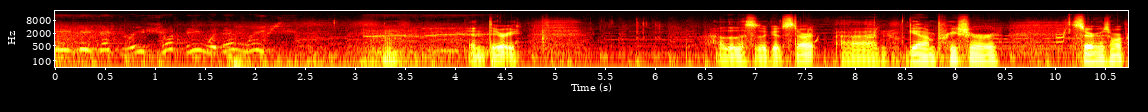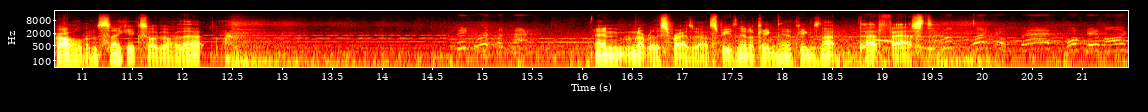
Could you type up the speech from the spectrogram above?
Easy victory should be within reach. in theory. Although this is a good start. Uh, again, I'm pretty sure Surf is more powerful than Psychic, so I'll go for that. And I'm not really surprised about Speed's Nidoking. Nidoking's not that fast. Looks like a bad Pokemon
